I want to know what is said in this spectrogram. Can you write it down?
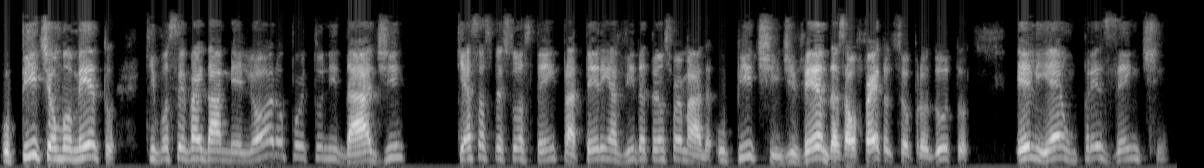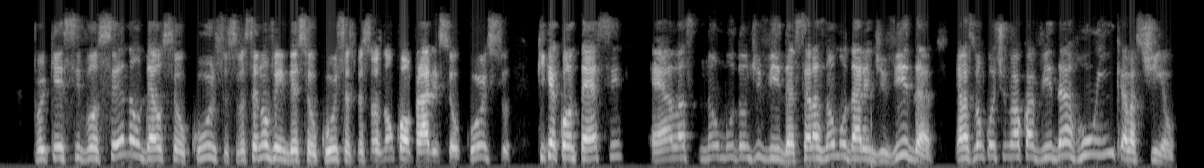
O pitch é um momento que você vai dar a melhor oportunidade que essas pessoas têm para terem a vida transformada. O pitch de vendas, a oferta do seu produto, ele é um presente. Porque se você não der o seu curso, se você não vender seu curso, as pessoas não comprarem seu curso, o que, que acontece? Elas não mudam de vida. Se elas não mudarem de vida, elas vão continuar com a vida ruim que elas tinham.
